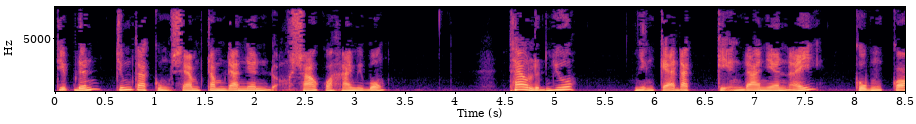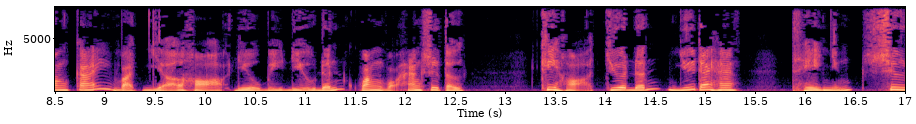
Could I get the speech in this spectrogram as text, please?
tiếp đến, chúng ta cùng xem trong Daniel đoạn 6 câu 24. Theo lệnh vua, những kẻ đã kiện Daniel ấy cùng con cái và vợ họ đều bị điệu đến quăng vào hang sư tử. Khi họ chưa đến dưới đáy hang, thì những sư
